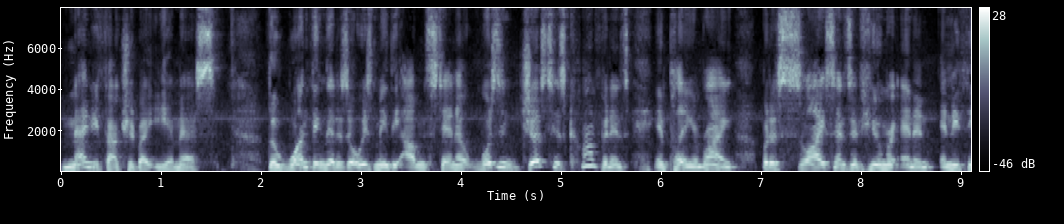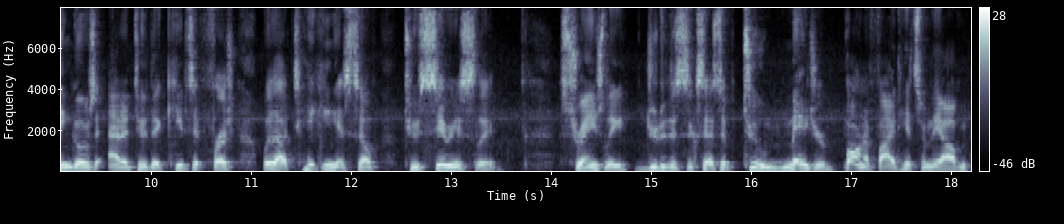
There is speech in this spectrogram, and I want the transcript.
manufactured by EMS. The one thing that has always made the album stand out wasn't just his confidence in playing and writing, but a sly sense of humor and an anything goes attitude that keeps it fresh without taking itself too seriously. Strangely, due to the success of two major bona fide hits from the album,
